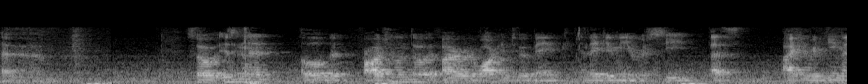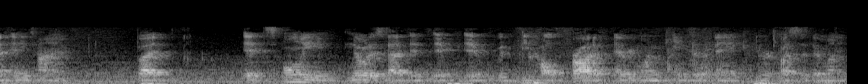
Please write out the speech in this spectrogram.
Um, So isn't it a little bit fraudulent though, if I were to walk into a bank and they give me a receipt, that's, I can redeem at any time, but it's only noticed that it, it, it would be called fraud if everyone came to the bank and requested their money.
